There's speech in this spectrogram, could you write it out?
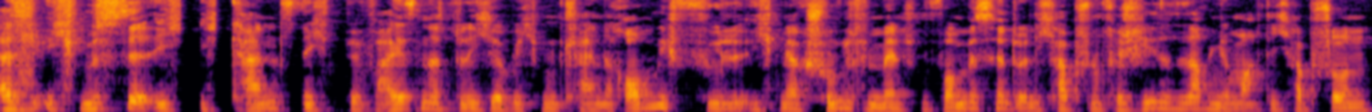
Also ich müsste, ich, ich kann es nicht beweisen natürlich, ob ich im kleinen Raum mich fühle. Ich merke schon, wie viele Menschen vor mir sind und ich habe schon verschiedene Sachen gemacht. Ich habe schon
